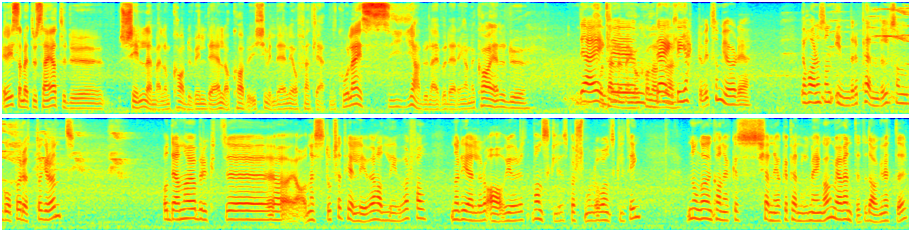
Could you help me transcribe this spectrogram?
Elisabeth, du sier at du skiller mellom hva du vil dele og hva du ikke vil dele i offentligheten. Hvordan gjør du de vurderingene? Hva er det du det er forteller egentlig, meg? det er egentlig hjertet mitt som gjør det. Jeg har en sånn indre pendel som går på rødt og grønt. Og den har jeg brukt eh, ja, nesten stort sett hele livet, halve livet i hvert fall, når det gjelder å avgjøre vanskelige spørsmål og vanskelige ting. Noen ganger jeg ikke, kjenner jeg ikke pendelen med en gang, men jeg venter til dagen etter.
